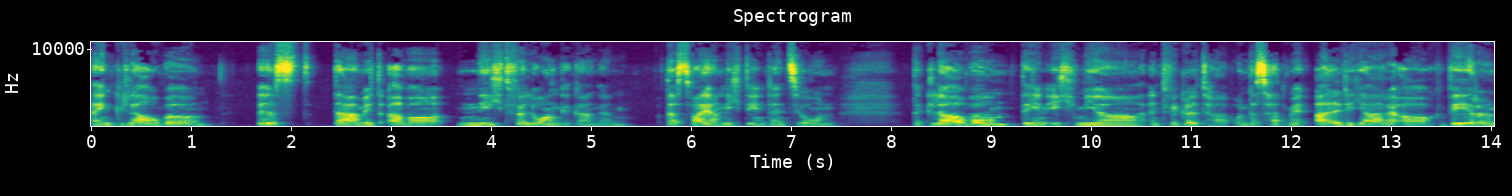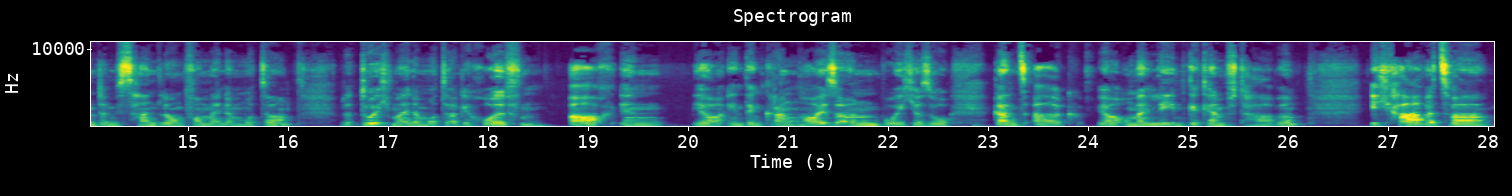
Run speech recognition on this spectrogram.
ein Glaube ist damit aber nicht verloren gegangen. Das war ja nicht die Intention. Der Glaube, den ich mir entwickelt habe, und das hat mir all die Jahre auch während der Misshandlung von meiner Mutter oder durch meine Mutter geholfen. Auch in, ja, in den Krankenhäusern, wo ich ja so ganz arg ja, um mein Leben gekämpft habe. Ich habe zwar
